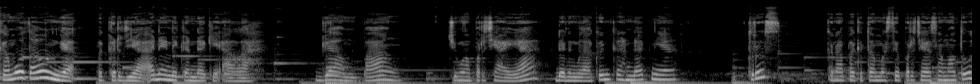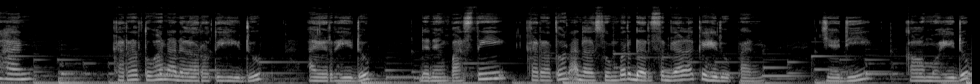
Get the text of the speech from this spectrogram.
Kamu tahu nggak pekerjaan yang dikehendaki Allah? Gampang, cuma percaya dan ngelakuin kehendaknya. Terus, kenapa kita mesti percaya sama Tuhan? Karena Tuhan adalah roti hidup, air hidup, dan yang pasti karena Tuhan adalah sumber dari segala kehidupan. Jadi, kalau mau hidup,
